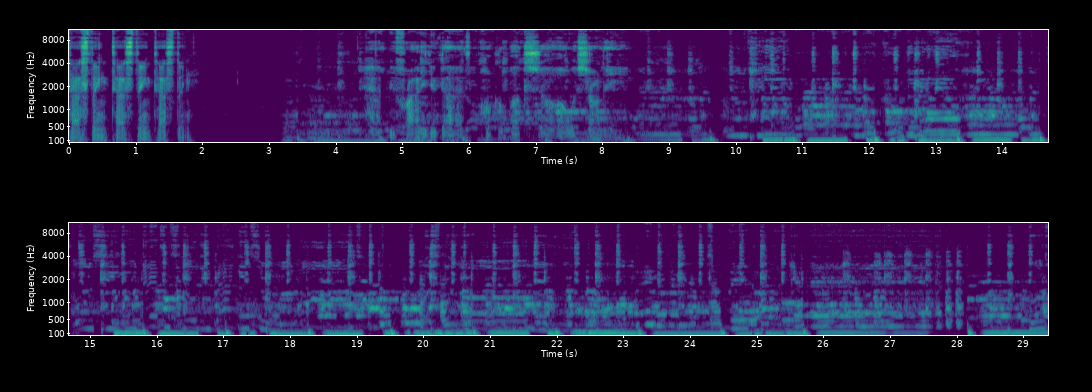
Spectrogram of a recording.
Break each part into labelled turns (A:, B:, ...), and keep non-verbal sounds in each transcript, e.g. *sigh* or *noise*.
A: Testing, testing, testing. Happy Friday, you guys. Uncle Buck Show with Charlene.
